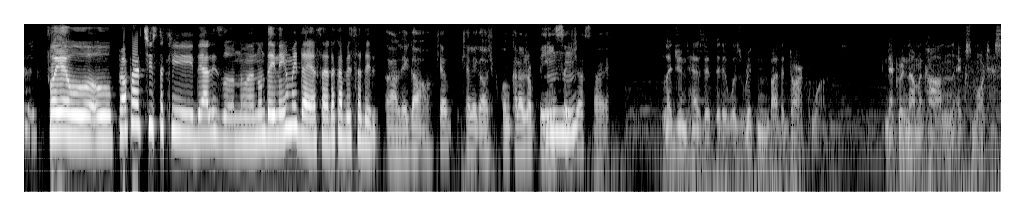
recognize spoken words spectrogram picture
bonito. Foi o, o próprio artista que idealizou. Não, eu não dei nenhuma ideia, saiu da cabeça dele. Ah, legal. Que é, que é legal, tipo, quando o cara já pensa Uhum. e já sai. Legend has it that it was written by the Dark Ones, Necronomicon Ex Mortis.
